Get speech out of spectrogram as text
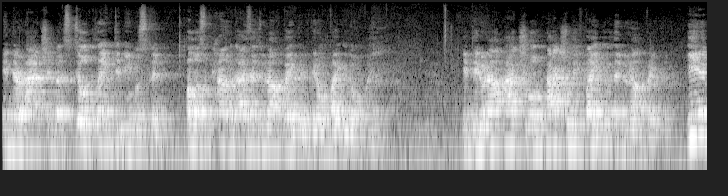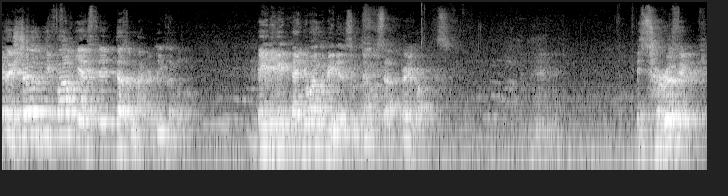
in their action, but still claim to be Muslim. Allah subhanahu wa ta'ala says, do not fight them. If they don't fight you, don't fight them. If they do not actual, actually fight you, then do not fight them. Even if they showed nifaq, yes, it doesn't matter. Leave them alone. 88, 91, we read in Surah Al-Nisa. Very obvious. It's horrific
